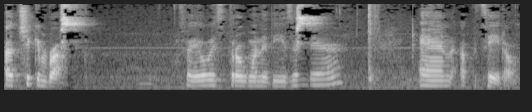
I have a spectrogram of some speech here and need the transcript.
a chicken broth. So I always throw one of these in there and a potato.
